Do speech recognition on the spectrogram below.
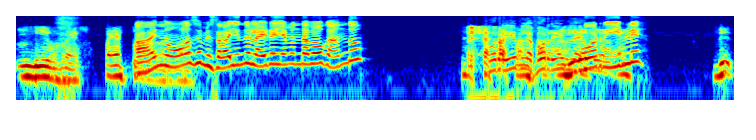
Mi respeto. Ay, no, verdad. se me estaba yendo el aire, ya me andaba ahogando. Fue horrible, fue horrible. Fue horrible. Dí-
